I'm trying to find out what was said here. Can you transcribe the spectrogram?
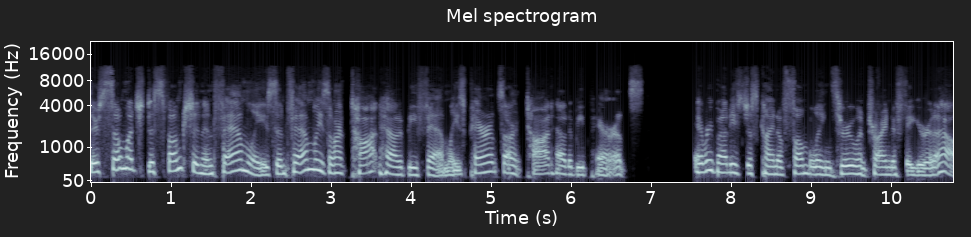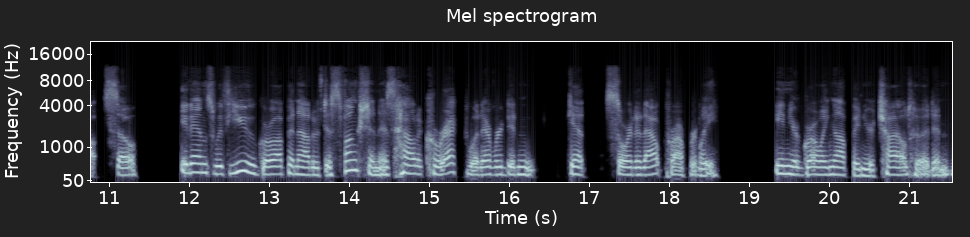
there's so much dysfunction in families, and families aren't taught how to be families. Parents aren't taught how to be parents. Everybody's just kind of fumbling through and trying to figure it out. So it ends with you grow up and out of dysfunction is how to correct whatever didn't get sorted out properly in your growing up in your childhood and,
